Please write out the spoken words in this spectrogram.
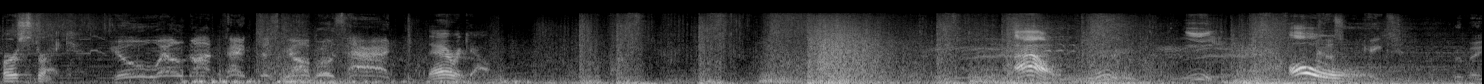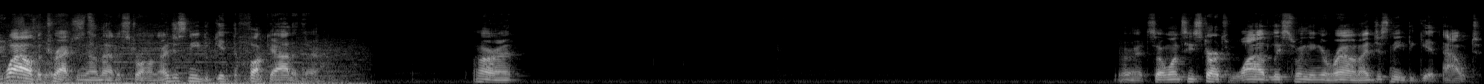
First strike. You will not take this Gyobu's head! There we go. Ow! Ooh. E. Oh! Wow, the tracking on that is strong. I just need to get the fuck out of there. Alright. Alright, so once he starts wildly swinging around, I just need to get out.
